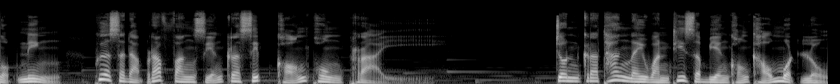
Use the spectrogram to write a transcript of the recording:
งบนิ่ง เพื่อสดับรับฟังเสียงกระซิบของพงไพรจนกระทั่งในวันที่สเสบียงของเขาหมดลง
